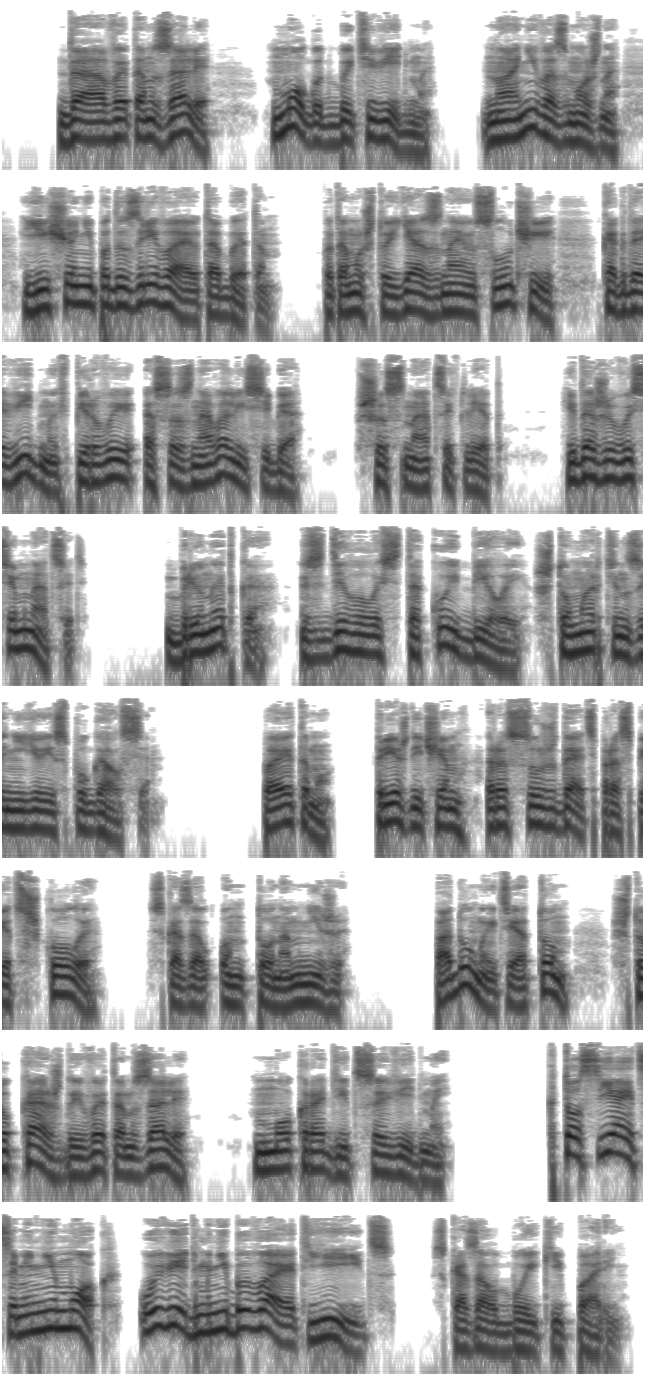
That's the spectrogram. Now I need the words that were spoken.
Да, в этом зале могут быть ведьмы, но они, возможно, еще не подозревают об этом, потому что я знаю случаи, когда ведьмы впервые осознавали себя в 16 лет и даже в 18. Брюнетка сделалась такой белой, что Мартин за нее испугался. Поэтому, прежде чем рассуждать про спецшколы, сказал он тоном ниже, подумайте о том, что каждый в этом зале мог родиться ведьмой. «Кто с яйцами не мог? У ведьм не бывает яиц», — сказал бойкий парень.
